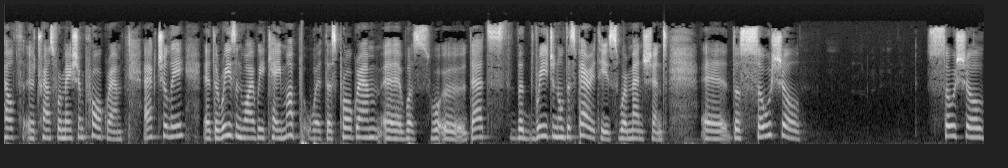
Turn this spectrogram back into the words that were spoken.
health uh, transformation program. Actually, uh, the reason why we came up with this program uh, was uh, that the regional disparities were mentioned. Uh, the social social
